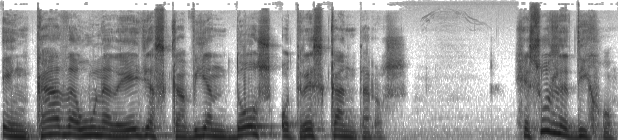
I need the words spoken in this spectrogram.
En cada una de ellas cabían dos o tres cántaros. Jesús les dijo,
